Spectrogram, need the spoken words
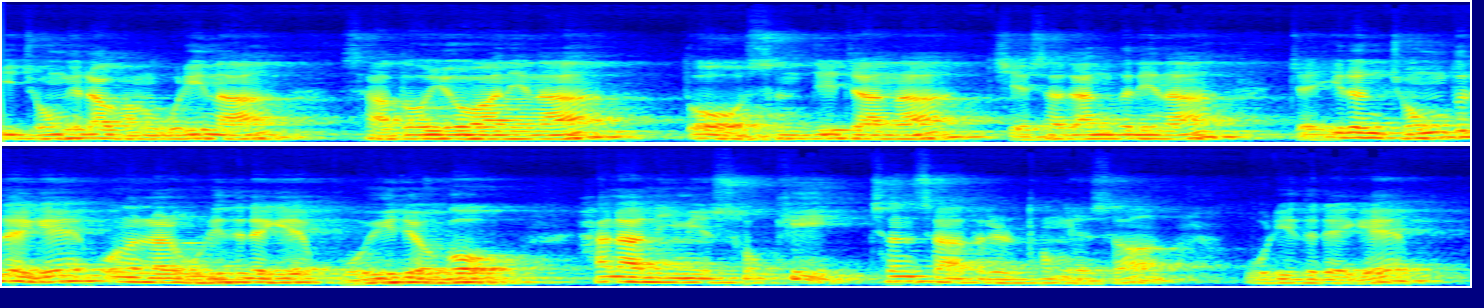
이 종이라고 하면 우리나 사도 요한이나 또 선지자나 제사장들이나 이런 종들에게 오늘날 우리들에게 보이려고 하나님이 속히 천사들을 통해서 우리들에게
